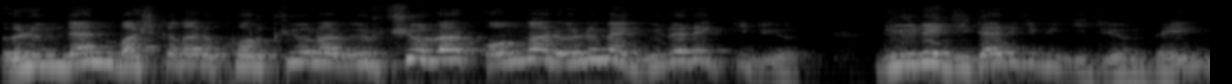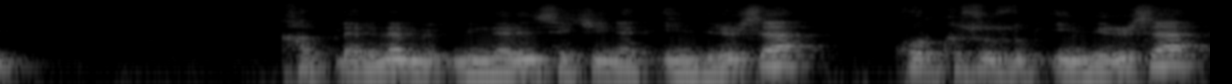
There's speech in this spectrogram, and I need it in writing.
Ölümden başkaları korkuyorlar, ürküyorlar. Onlar ölüme gülerek gidiyor. Düğüne gider gibi gidiyor değil mi? Kalplerine müminlerin sekinet indirirse, korkusuzluk indirirse,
